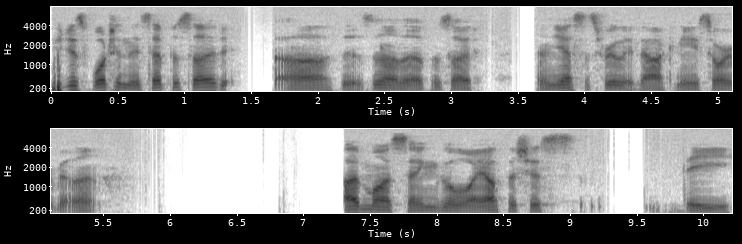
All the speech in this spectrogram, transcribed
If you're just watching this episode, uh, there's another episode. And yes, it's really dark in here, sorry about that. I have my settings all the way up, it's just the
